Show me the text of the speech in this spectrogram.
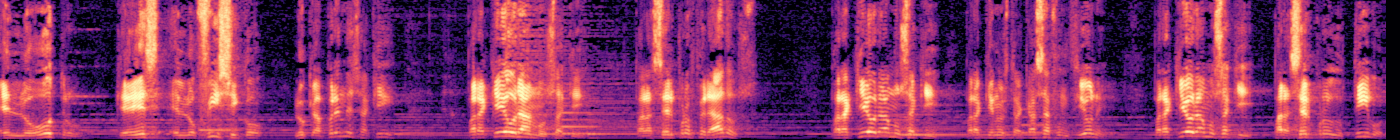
en lo otro, que es en lo físico, lo que aprendes aquí. ¿Para qué oramos aquí? Para ser prosperados. ¿Para qué oramos aquí? Para que nuestra casa funcione. ¿Para qué oramos aquí? Para ser productivos.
